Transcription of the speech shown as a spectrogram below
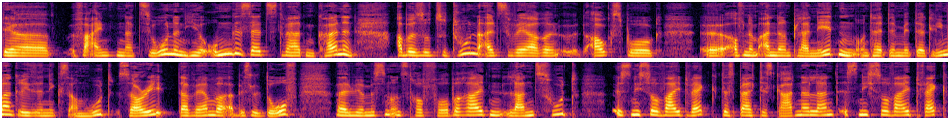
der Vereinten Nationen hier umgesetzt werden können. Aber so zu tun, als wäre Augsburg äh, auf einem anderen Planeten und hätte mit der Klimakrise nichts am Hut, sorry, da wären wir ein bisschen doof, weil wir müssen uns darauf vorbereiten. Landshut ist nicht so weit weg, das Berchtesgadener Land ist nicht so weit weg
